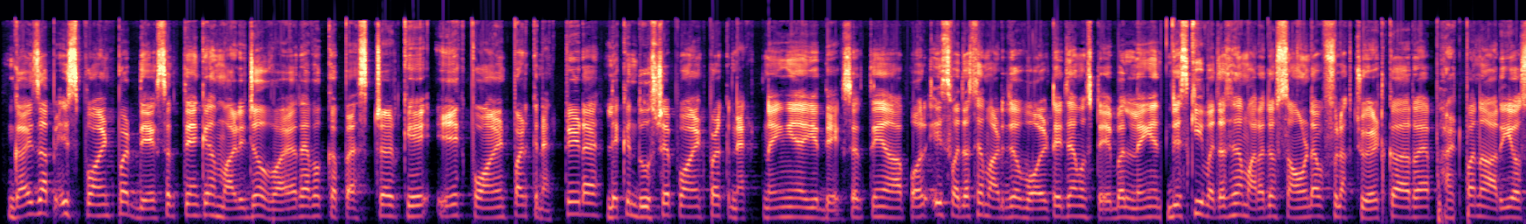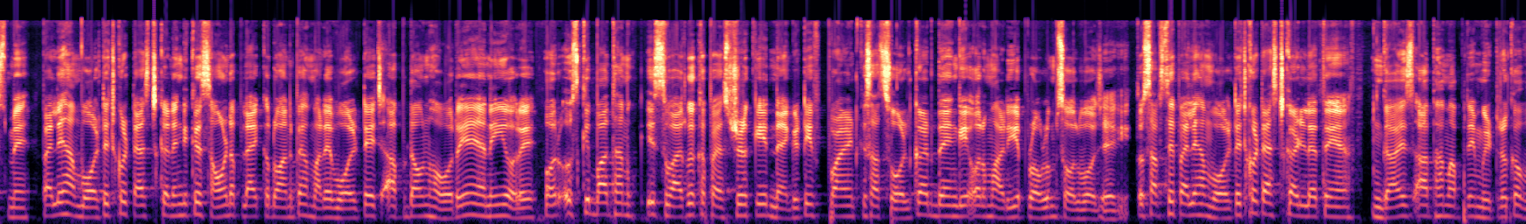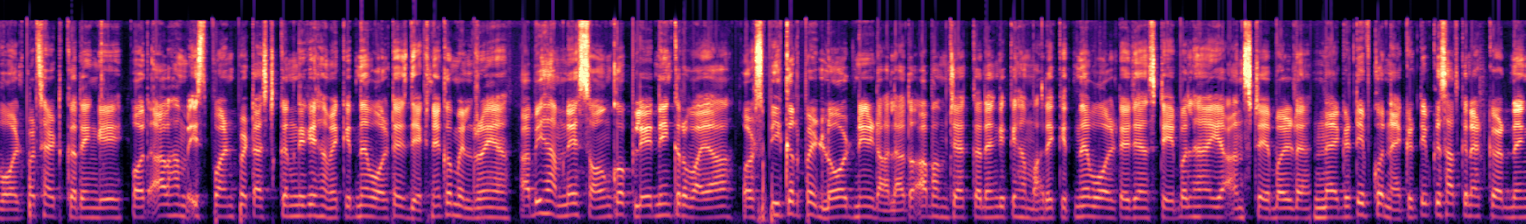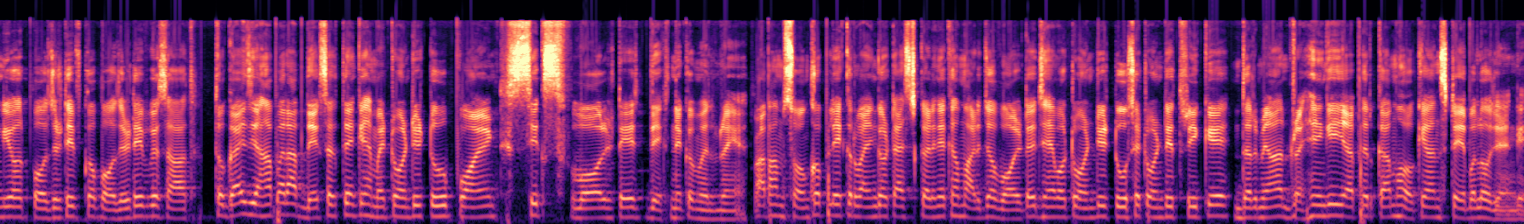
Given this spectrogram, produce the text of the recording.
गाइज़ आप इस पॉइंट पर देख सकते हैं कि हमारी जो वायर है, वो कैपेसिटर के एक पॉइंट पर कनेक्टेड है, लेकिन दूसरे पॉइंट पर कनेक्ट नहीं है, ये देख सकते हैं आप। और इस वजह से हमारी जो वोल्टेज है, वो स्टेबल नहीं है, जिसकी वजह से हमारा जो साउंड है, वो फ्लक्चुएट कर रहा है, फटपन आ रही है उसमें। पहले हम वोल्टेज को टेस्ट करेंगे कि साउंड अप्लाई करवाने पर हमारे वोल्टेज अप डाउन हो रहे हैं या नहीं हो रहे, और उसके बाद हम इस वायर को कैपेसिटर के नेगेटिव पॉइंट के साथ सोल्व कर देंगे, और हमारी ये प्रॉब्लम सोल्व हो जाएगी। तो सबसे पहले हम वोल्टेज को टेस्ट कर लेते हैं। गाइज़ अब हम अपने अपने मीटर को वोल्ट पर सेट करेंगे और अब हम इस पॉइंट पर टेस्ट करेंगे कि हमें कितने वोल्टेज देखने को मिल रहे हैं। अभी हमने सॉन्ग को प्ले नहीं करवाया और स्पीकर पर लोड नहीं डाला तो अब हम चेक करेंगे कि हमारे कितने वोल्टेज हैं स्टेबल हैं या अनस्टेबल्ड हैं। नेगेटिव को नेगेटिव के साथ कनेक्ट कर देंगे और पॉजिटिव को पॉजिटिव के साथ। तो गाइज़ यहाँ पर आप देख सकते हैं कि हमें 22.6 वोल्टेज देखने को मिल रहे हैं। अब हम सॉन्ग को प्ले करवाएँगे और टेस्ट करेंगे कि हमारे जो वोल्टेज हैं वो 22 से 23 के दरमियान रहेंगे या फिर कम होकर अनस्टेबल हो जाएँगे।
